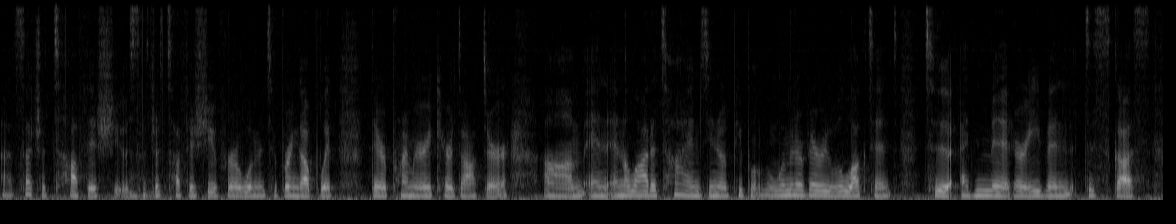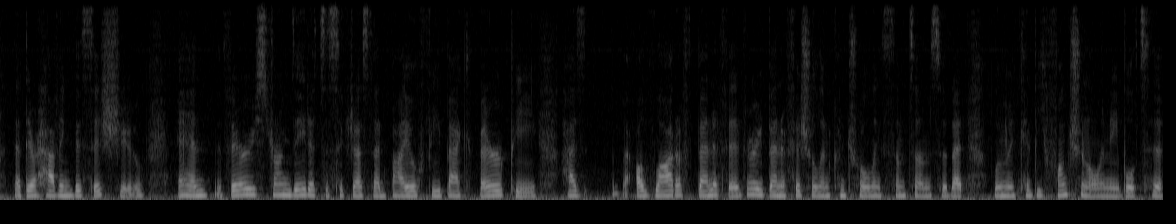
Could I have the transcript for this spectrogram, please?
uh, such a tough issue, mm -hmm. such a tough issue for a woman to bring up with their primary care doctor. Um, and and a lot of times, you know, people women are very reluctant to admit or even discuss that they're having this issue. And very strong data to suggest that biofeedback therapy has a lot of benefit, very beneficial in controlling symptoms so that women can be functional and able to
